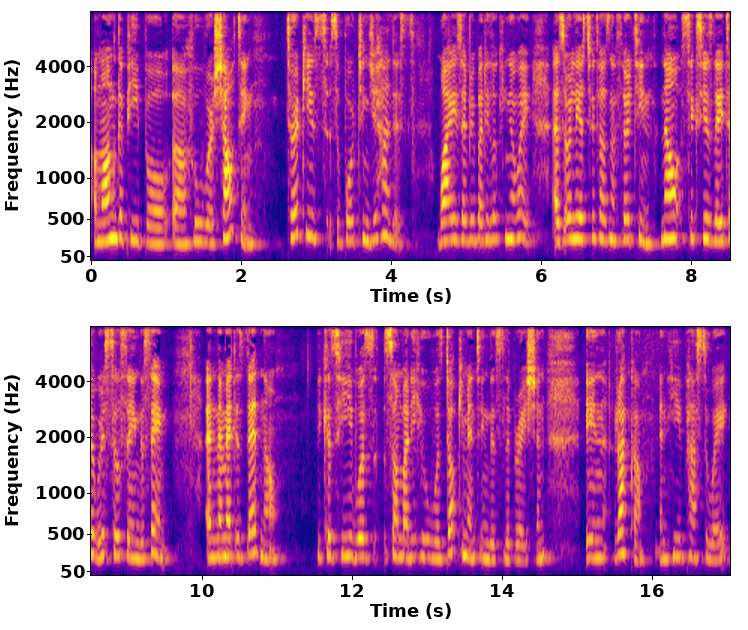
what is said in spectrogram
among the people uh, who were shouting, Turkey is supporting jihadists. Why is everybody looking away? As early as 2013. Now, six years later, we're still saying the same. And Mehmet is dead now because he was somebody who was documenting this liberation in Raqqa and he passed away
